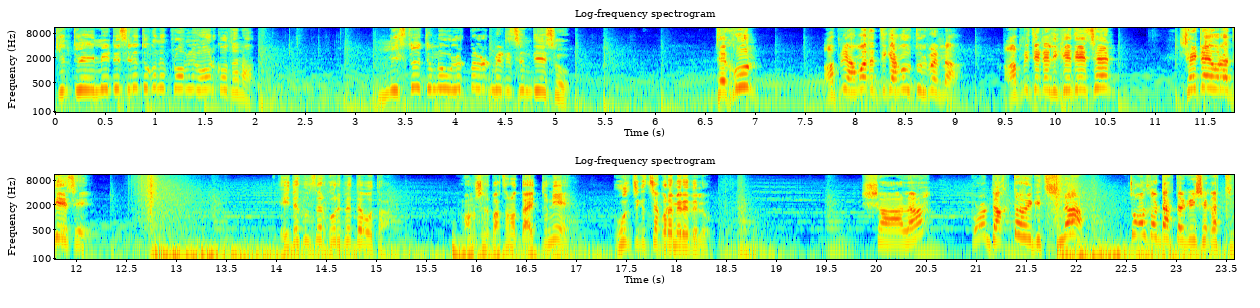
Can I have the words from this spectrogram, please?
কিন্তু এই মেডিসিনে তো কোনো প্রবলেম হওয়ার কথা না। নিশ্চয়ই তোমরা উলট পালট মেডিসিন দিয়েছ। দেখুন আপনি আমাদের দিকে আঙুল তুলবেন না। আপনি যেটা লিখে দিয়েছেন সেটাই ওরা দিয়েছে। এই দেখুন স্যার গরিবের দেবতা। মানুষের বাঁচানোর দায়িত্ব নিয়ে ভুল চিকিৎসা করে মেরে দিল। শালা পুরো ডাক্তার হয়ে গেছিস না? চল তোর ডাক্তারকে শেখাচ্ছি।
